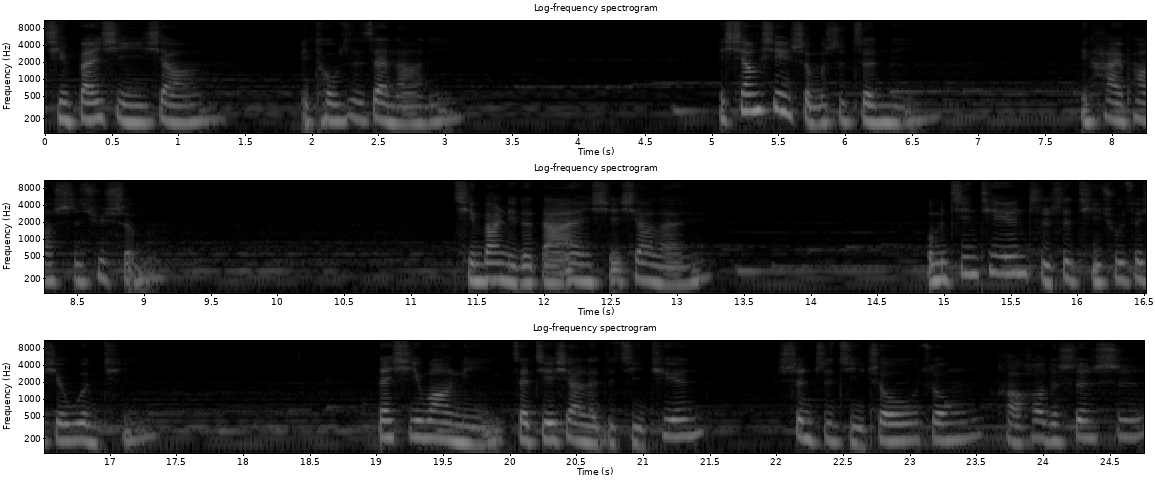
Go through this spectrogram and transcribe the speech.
请反省一下，你投资在哪里？你相信什么是真理？你害怕失去什么？请把你的答案写下来。我们今天只是提出这些问题，但希望你在接下来的几天，甚至几周中，好好的深思。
